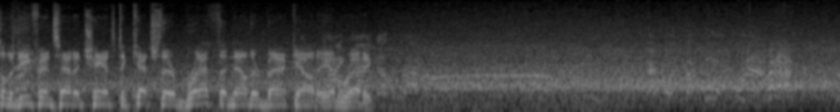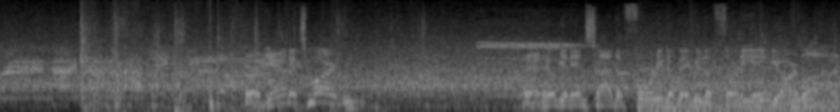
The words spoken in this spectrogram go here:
So the defense had a chance to catch their breath, and now they're back out and ready. Again, it's Martin. And he'll get inside the 40 to maybe the 38-yard line.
